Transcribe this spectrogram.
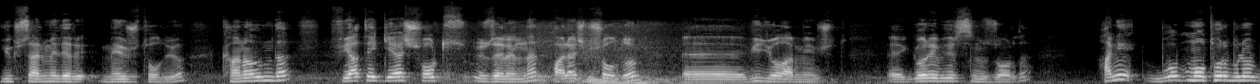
yükselmeleri mevcut oluyor. Kanalımda Fiat Egea Shorts üzerinden paylaşmış olduğum e, videolar mevcut. E, görebilirsiniz orada. Hani bu motor böyle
